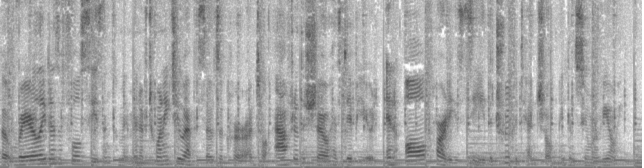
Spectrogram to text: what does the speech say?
but rarely does a full season commitment of 22 episodes occur until after the show has debuted and all parties see the true potential in consumer viewing.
